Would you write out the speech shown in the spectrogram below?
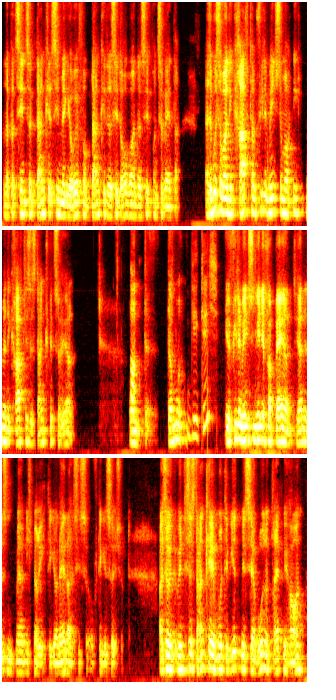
und der Patient sagt, danke, dass Sie mir geholfen haben, danke, dass Sie da waren dass Sie, und so weiter. Also muss aber die Kraft haben, viele Menschen haben auch nicht mehr die Kraft, dieses Danke zu hören. Ah. Und ah, da muss, Wirklich? Ja, viele Menschen gehen ja vorbei und hören es nicht mehr, nicht mehr richtig. Ja, leider, es ist oft die Gesellschaft. Also wenn dieses Danke motiviert mich sehr wohl und treibt mich an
